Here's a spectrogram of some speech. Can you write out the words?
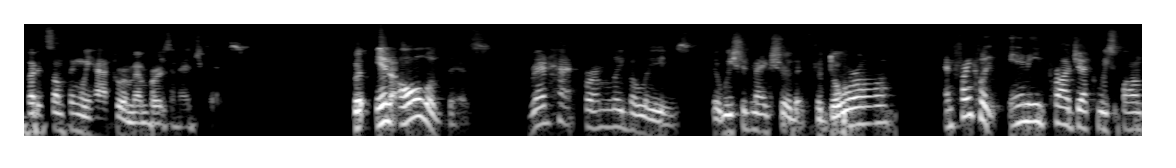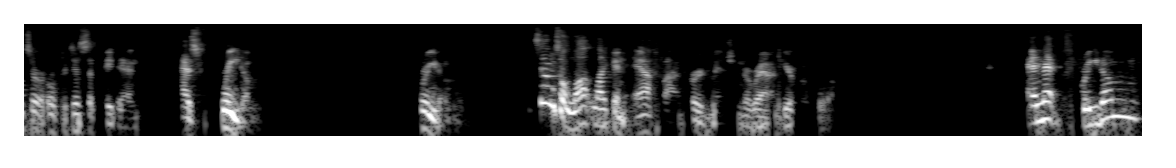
but it's something we have to remember as an edge case. But in all of this, Red Hat firmly believes that we should make sure that Fedora, and frankly, any project we sponsor or participate in, has freedom. Freedom. It sounds a lot like an F I've heard mentioned around here before. And that freedom,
